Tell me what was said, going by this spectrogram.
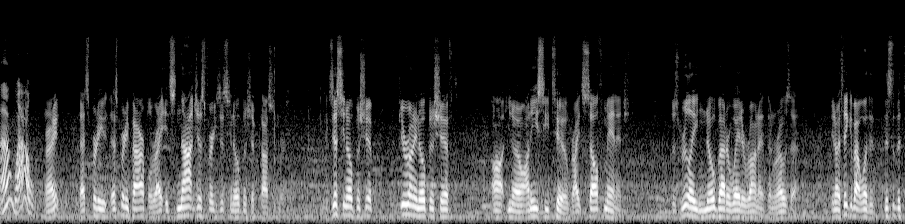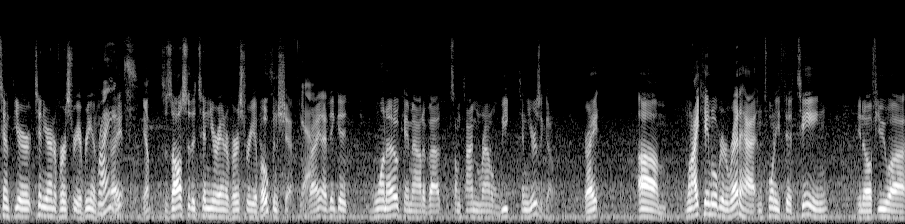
Oh, wow. right? That's pretty, that's pretty powerful, right? It's not just for existing OpenShift customers. Existing OpenShift, if you're running OpenShift uh, you know, on EC2, right, self-managed, there's really no better way to run it than ROSA. You know, I think about what, this is the 10th year, 10 year anniversary of reInvent, Right. right? Yep. This is also the 10 year anniversary of OpenShift, Yeah. right? I think it 1.0 came out about sometime around a week, 10 years ago, right? Um, when I came over to Red Hat in 2015, you know, if you, uh,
